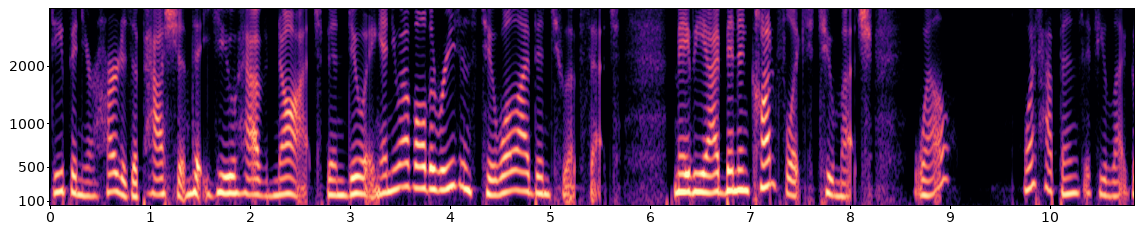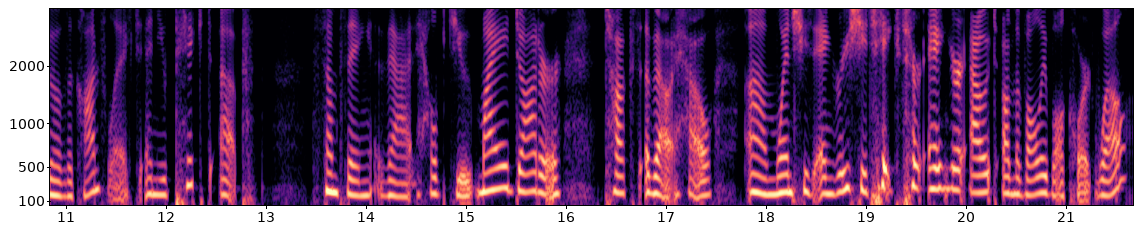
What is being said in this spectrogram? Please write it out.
deep in your heart is a passion that you have not been doing. And you have all the reasons to. Well, I've been too upset. Maybe I've been in conflict too much. Well, what happens if you let go of the conflict and you picked up something that helped you? My daughter talks about how um, when she's angry, she takes her anger out on the volleyball court. Well,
